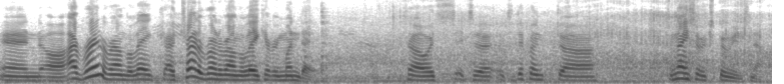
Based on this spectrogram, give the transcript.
And uh, I've ran around the lake. I try to run around the lake every Monday. So it's it's a it's a different, uh, a nicer experience now.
